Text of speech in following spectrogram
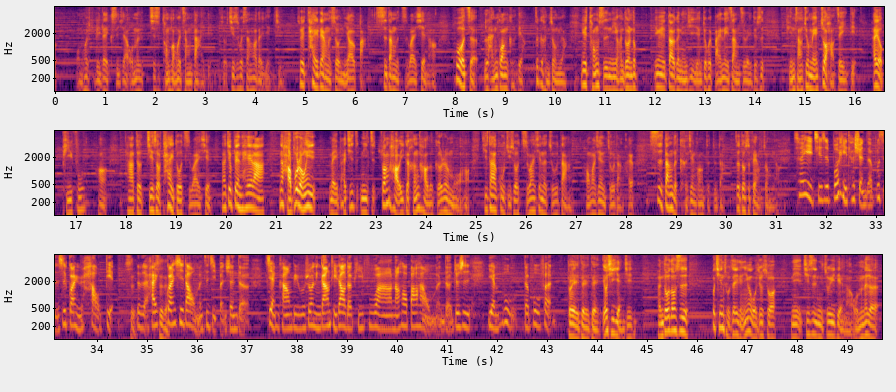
我们会 relax 一下，我们其实瞳孔会张大一点的时候，其实会伤害到眼睛。所以太亮的时候，你要把适当的紫外线哈，或者蓝光隔掉，这个很重要。因为同时你有很多人都因为到一个年纪，眼就会白内障之类，就是平常就没做好这一点。还有皮肤哈，它就接受太多紫外线，那就变黑啦。那好不容易。美白，其实你只装好一个很好的隔热膜哈，其实它要顾及说紫外线的阻挡、红外线的阻挡，还有适当的可见光的阻挡，这都是非常重要的。所以其实玻璃的选择不只是关于耗电，是对不对？还关系到我们自己本身的健康，比如说您刚刚提到的皮肤啊，然后包含我们的就是眼部的部分。对对对，尤其眼睛，很多都是不清楚这一点，因为我就说你其实你注意一点啊，我们那个。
